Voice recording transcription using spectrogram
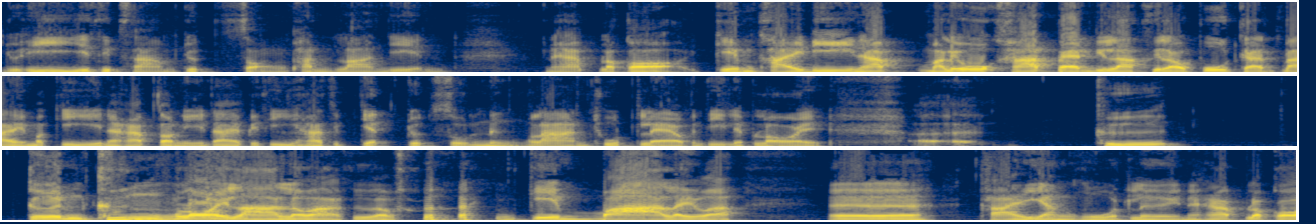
อยู่ที่ 23.2 พันล้านเยนนะครับแล้วก็เกมขายดีนะครับ Mario Kart 8 Deluxe ที่เราพูดกันไปเมื่อกี้นะครับ ตอนนี้ได้ไปที่ 57.01 ล้านชุดแล้วเป็นที่เรียบร้อยเอ่อคือ เกินครึ่งร้อยล้านแล้วอะคือแบบเกมบ้าอะไรวะ เออขายอย่างโหดเลยนะครับ แล้วก็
